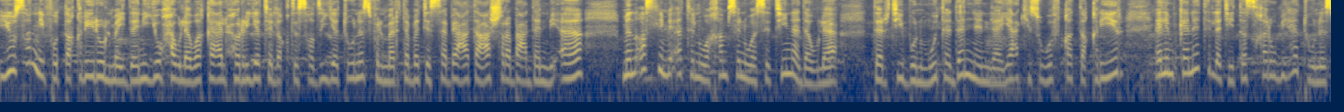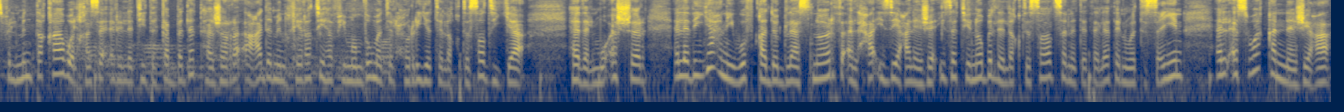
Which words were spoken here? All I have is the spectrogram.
يصنف التقرير الميداني حول واقع الحرية الاقتصادية تونس في المرتبة السابعة عشر بعد المئة من أصل 165 دولة. ترتيب متدن لا يعكس وفق التقرير الإمكانات التي تسخر بها تونس في المنطقة والخسائر التي تكبدتها جراء عدم انخراطها في منظومة الحرية الاقتصادية. هذا المؤشر الذي يعني وفق دوغلاس نورث الحائز على جائزة نوبل للاقتصاد سنة 93 الأسواق الناجعة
